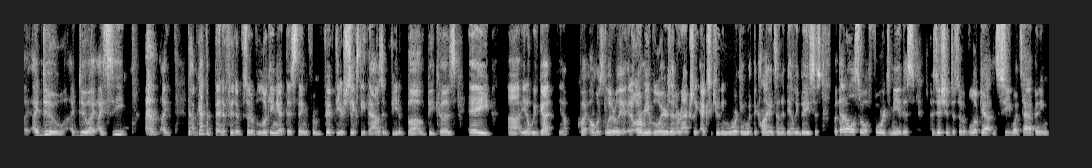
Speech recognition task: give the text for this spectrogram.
I, I, do, I do. I, I see. I I've got the benefit of sort of looking at this thing from fifty or sixty thousand feet above because a uh, you know we've got you know quite almost literally an army of lawyers that are actually executing working with the clients on a daily basis but that also affords me this position to sort of look out and see what's happening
